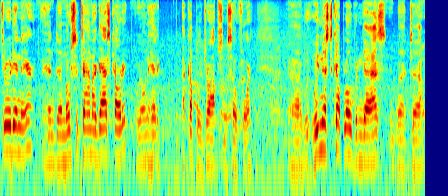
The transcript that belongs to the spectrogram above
threw it in there, and uh, most of the time our guys caught it. We only had a, a couple of drops and so forth. Uh, we, we, missed a couple open guys, but uh,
